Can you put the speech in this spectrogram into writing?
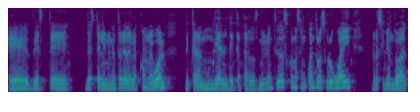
eh, de, este, de este eliminatorio de la Conmebol de cara al Mundial de Qatar 2022 con los encuentros Uruguay recibiendo a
